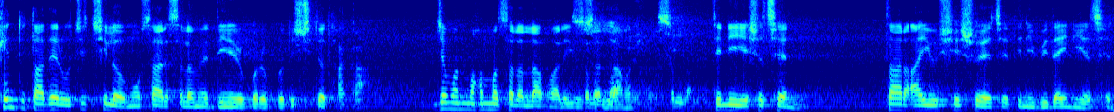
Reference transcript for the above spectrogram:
কিন্তু তাদের উচিত ছিল মুসা আলাইসাল্লামের দিনের উপরে প্রতিষ্ঠিত থাকা। যেমন মোহাম্মদ সাল্লাহ আলী সাল্লাম সাল্লাম তিনি এসেছেন তার আয়ু শেষ হয়েছে তিনি বিদায় নিয়েছেন।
